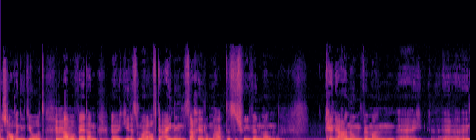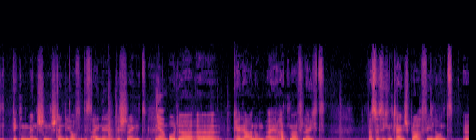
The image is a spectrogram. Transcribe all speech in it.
ist auch ein Idiot. Aber wer dann äh, jedes Mal auf der einen Sache rumhakt, das ist wie wenn man, keine Ahnung, wenn man äh, äh, dicken Menschen ständig auf das eine beschränkt. Ja. Oder, äh, keine Ahnung, äh, hat man vielleicht, was weiß ich, einen kleinen Sprachfehler und äh,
